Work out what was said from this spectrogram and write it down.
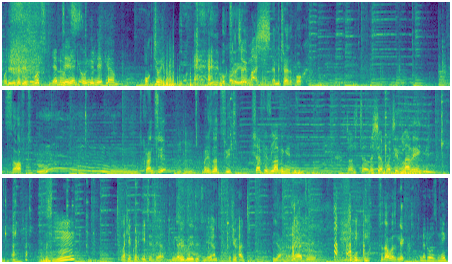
What is it that he has put? Yani Taste. uliweka uliweka bok choy. Hii ni bok choy, Bok choy yeah? mash. Let me try the pork. It's soft. Mm. It's crunchy, mm -hmm. but it's not sweet. chef is loving it. Don't tell the chef what he's loving. Like you could eat it, yeah? Yeah, you could eat it. You yeah, could eat it. if you had to. Yeah, you had to. so that was Nick. That was Nick.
